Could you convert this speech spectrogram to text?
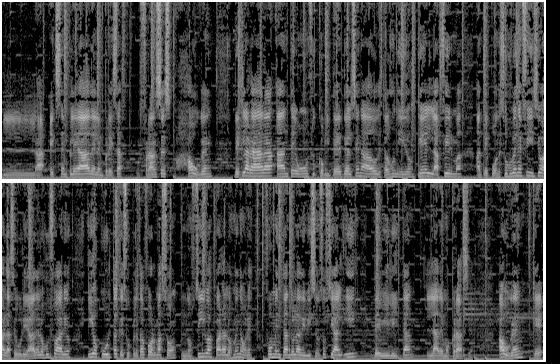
la ex empleada de la empresa Frances Haugen declarara ante un subcomité del Senado de Estados Unidos que la firma antepone sus beneficios a la seguridad de los usuarios y oculta que sus plataformas son nocivas para los menores, fomentando la división social y debilitan la democracia. Augen, que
